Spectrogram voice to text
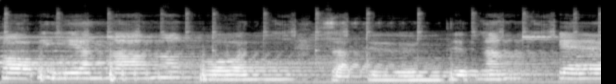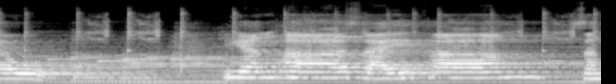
ขอเพียงพักผ่อนสักคืนเถิดนะแก้ว เพียงอาศัยค้างสัง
